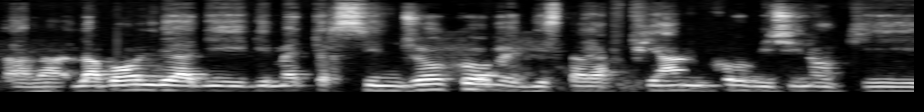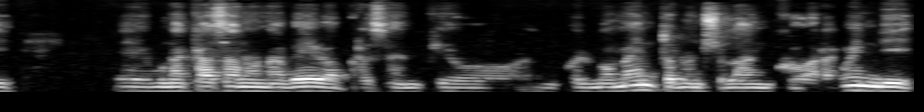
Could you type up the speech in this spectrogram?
la, la, voglia di, di, mettersi in gioco e di stare a fianco vicino a chi eh, una casa non aveva, per esempio, in quel momento non ce l'ha ancora. Quindi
